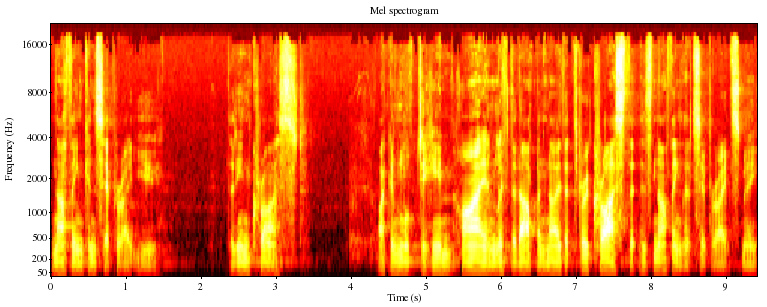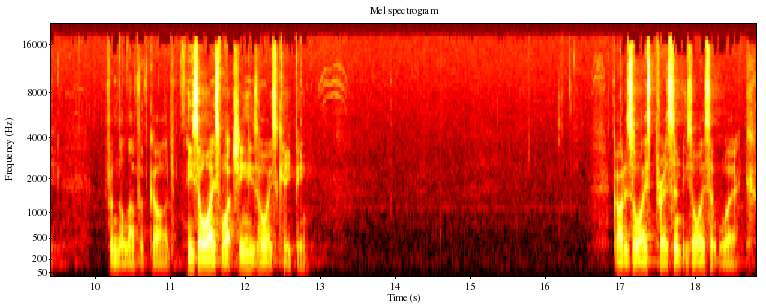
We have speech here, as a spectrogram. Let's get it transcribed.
nothing can separate you. That in Christ, I can look to him high and lifted up and know that through Christ that there's nothing that separates me from the love of God. He's always watching, he's always keeping. God is always present, He's always at work.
